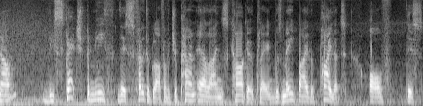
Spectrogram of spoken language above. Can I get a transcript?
Now, the sketch beneath this photograph of a Japan Airlines cargo plane was made by the pilot of this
